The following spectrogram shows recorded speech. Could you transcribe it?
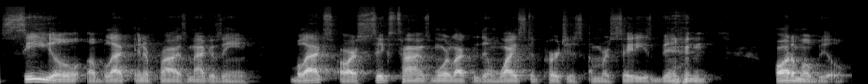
CEO of Black Enterprise magazine, blacks are six times more likely than whites to purchase a Mercedes Benz automobile.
